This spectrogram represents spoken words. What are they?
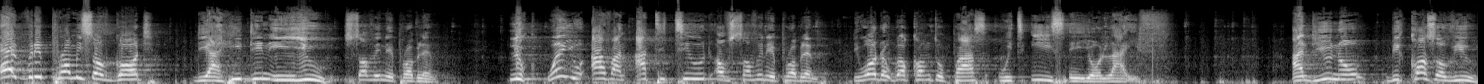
Every promise of God, they are hidden in you solving a problem. Look, when you have an attitude of solving a problem, the word of God come to pass with ease in your life. And you know, because of you,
